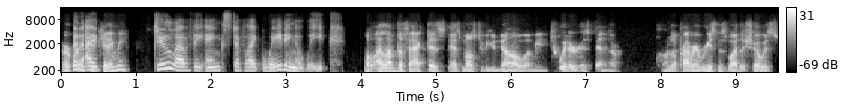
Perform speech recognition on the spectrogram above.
Urban, are you kidding me? Do love the angst of like waiting a week. Well, I love the fact, as as most of you know, I mean, Twitter has been the one of the primary reasons why the show is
